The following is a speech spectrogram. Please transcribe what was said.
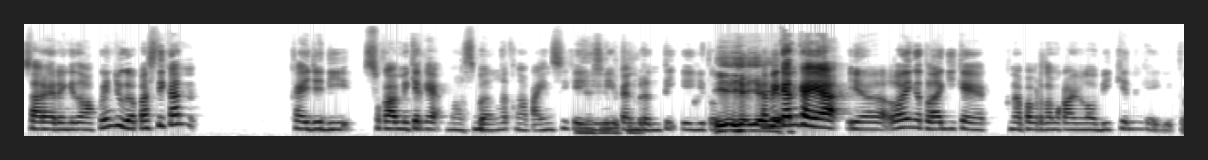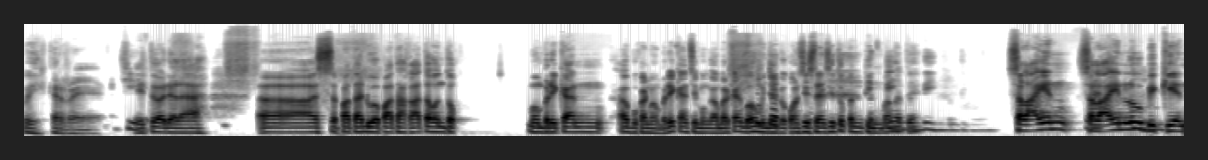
sehari-hari yang kita lakuin juga pasti kan kayak jadi suka mikir kayak males banget ngapain sih kayak Iya sih, gini betul. pengen berhenti kayak gitu. Iya iya iya. Tapi iya. kan kayak ya lo inget lagi kayak kenapa pertama kali lo bikin kayak gitu. Wih keren. Cie. Itu adalah eh sepatah dua patah kata untuk memberikan eh, bukan memberikan sih menggambarkan bahwa menjaga konsistensi itu penting, banget ya. penting, penting. Selain selain lu hmm. bikin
